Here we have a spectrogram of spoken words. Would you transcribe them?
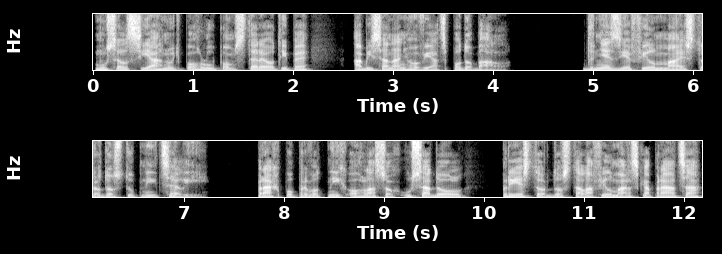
musel siahnuť po hlúpom stereotype, aby sa na ňo viac podobal. Dnes je film Maestro dostupný celý. Prach po prvotných ohlasoch usadol, priestor dostala filmárska práca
